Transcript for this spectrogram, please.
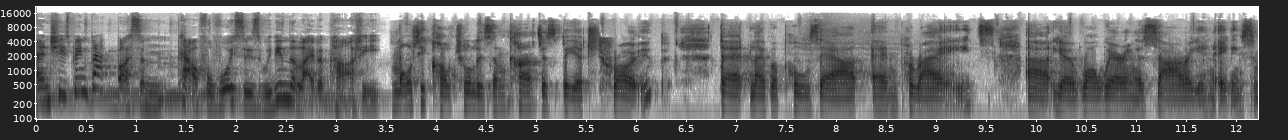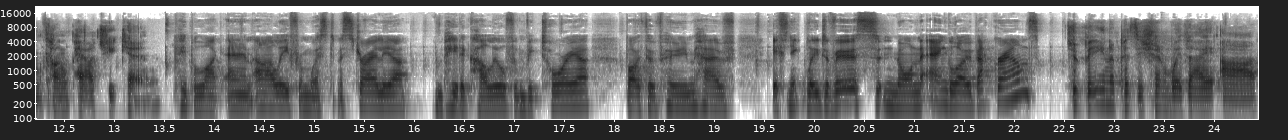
And she's been backed by some powerful voices within the Labor Party. Multiculturalism can't just be a trope that Labor pulls out and parades, uh, you know, while wearing a sari and eating some kung pao chicken. People like Anne Aly from Western Australia, and Peter Khalil from Victoria, both of whom have ethnically diverse, non Anglo backgrounds to be in a position where they are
